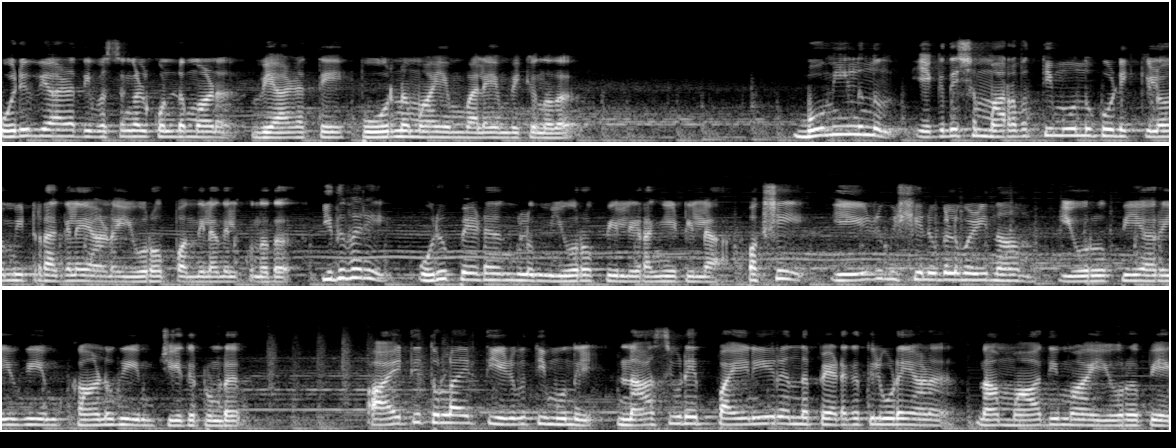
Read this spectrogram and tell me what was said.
ഒരു വ്യാഴ ദിവസങ്ങൾ കൊണ്ടുമാണ് വ്യാഴത്തെ പൂർണമായും വലയം വയ്ക്കുന്നത്. ഭൂമിയിൽ നിന്നും ഏകദേശം അറുപത്തിമൂന്ന് കോടി കിലോമീറ്റർ അകലെയാണ് യൂറോപ്പ് നിലനിൽക്കുന്നത്. ഇതുവരെ ഒരു പേടകങ്ങളും യൂറോപ്പിൽ ഇറങ്ങിയിട്ടില്ല. പക്ഷേ ഏഴ് മിഷനുകൾ വഴി നാം യൂറോപ്പിയെ അറിയുകയും കാണുകയും ചെയ്തിട്ടുണ്ട്. ആയിരത്തി തൊള്ളായിരത്തി എഴുപത്തി മൂന്നിൽ നാസിയുടെ പയനീർ എന്ന പേടകത്തിലൂടെയാണ് നാം ആദ്യമായി യൂറോപ്പിയെ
